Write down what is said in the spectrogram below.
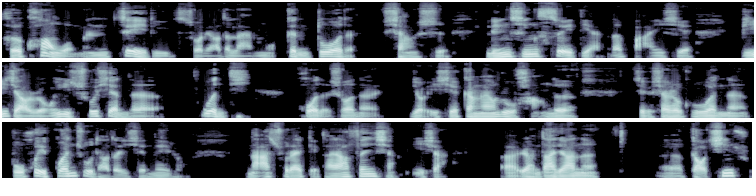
何况我们这里所聊的栏目，更多的像是零星碎点的，把一些比较容易出现的问题，或者说呢，有一些刚刚入行的这个销售顾问呢，不会关注到的一些内容，拿出来给大家分享一下，啊，让大家呢，呃，搞清楚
